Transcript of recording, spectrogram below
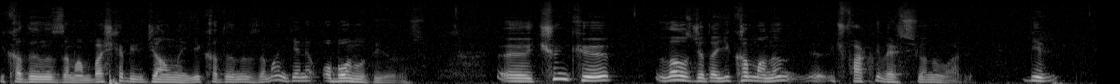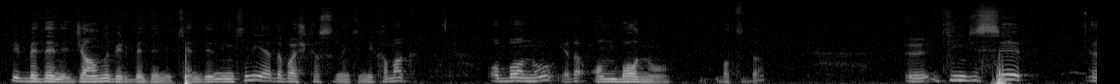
yıkadığınız zaman, başka bir canlıyı yıkadığınız zaman gene obonu diyoruz. E, Çünkü Lazca'da yıkamanın üç farklı versiyonu var. Bir, bir bedeni, canlı bir bedeni, kendininkini ya da başkasınınkini yıkamak. Obonu ya da ombono batıda. E, İkincisi e,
